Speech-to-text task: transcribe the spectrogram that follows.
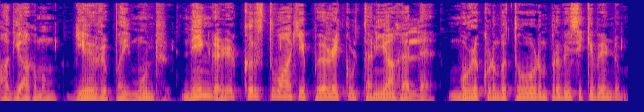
ஆதியாகமும் ஏழு பதிமூன்று நீங்கள் கிறிஸ்துவாகிய பேழைக்குள் தனியாக அல்ல முழு குடும்பத்தோடும் பிரவேசிக்க வேண்டும்.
